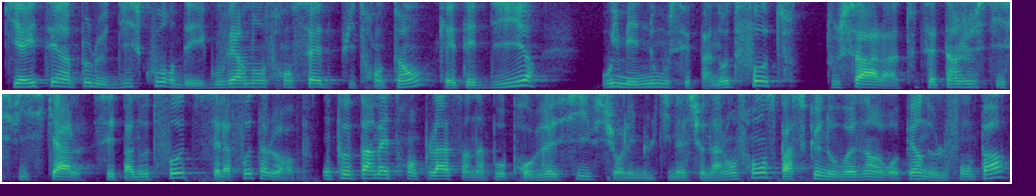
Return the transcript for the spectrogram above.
qui a été un peu le discours des gouvernants français depuis 30 ans, qui a été de dire oui, mais nous, c'est pas notre faute. Tout ça, toute cette injustice fiscale, c'est pas notre faute, c'est la faute à l'Europe. On peut pas mettre en place un impôt progressif sur les multinationales en France parce que nos voisins européens ne le font pas.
